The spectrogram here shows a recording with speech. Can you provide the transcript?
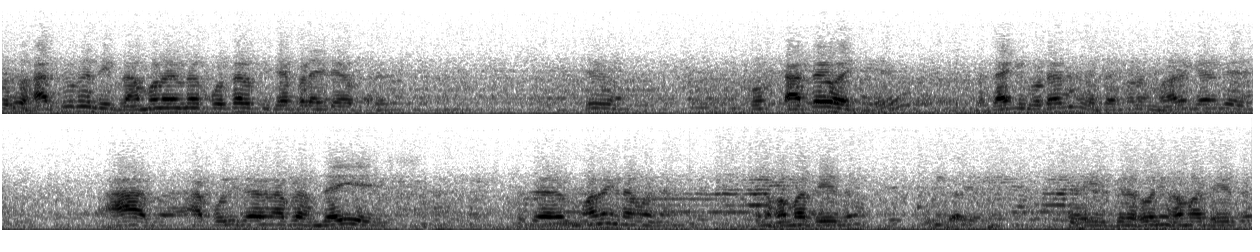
બધું સાચું નથી. બ્રાહ્મણો એમને પોતાના પીછા પડાવી દેવા પડે? કોક હોય છે, બધા કી ખોટા નથી હોતા, પણ મારે કહેવાય કે આ આ પોલીસ વાળાને આપણે સમજાવીએ, તો માને ના માને. અને હમા થઈએ તો ગ્રહોની હમા થઈએ તો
